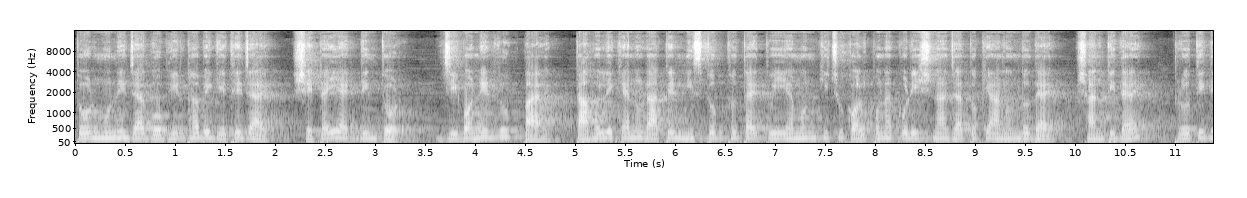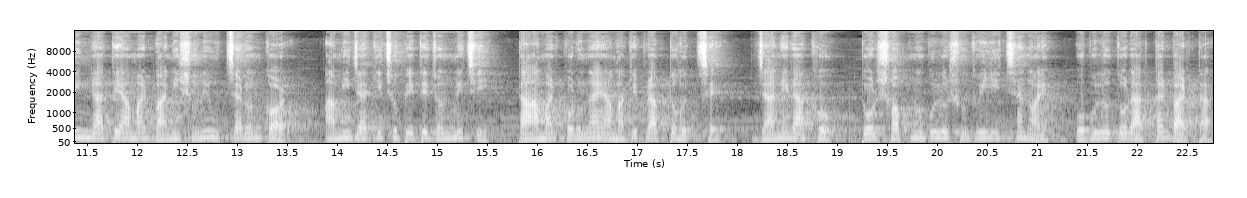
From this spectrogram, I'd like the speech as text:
তোর মনে যা গভীরভাবে গেঁথে যায়, সেটাই একদিন তোর জীবনের রূপ পায়, তাহলে কেন রাতের নিস্তব্ধতায় তুই এমন কিছু কল্পনা করিস না যা তোকে আনন্দ দেয়, শান্তি দেয়? প্রতিদিন রাতে আমার বাণী শুনে উচ্চারণ কর, আমি যা কিছু পেতে জন্মেছি, তা আমার করুণায় আমাকে প্রাপ্ত হচ্ছে। জানে রাখো, তোর স্বপ্নগুলো শুধুই ইচ্ছা নয়, ওগুলো তোর আত্মার বার্তা।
